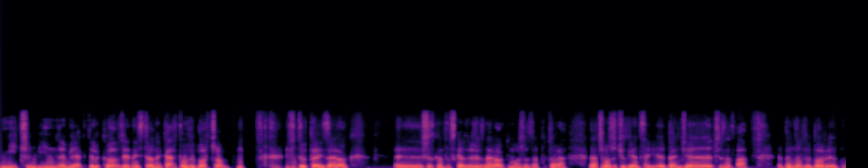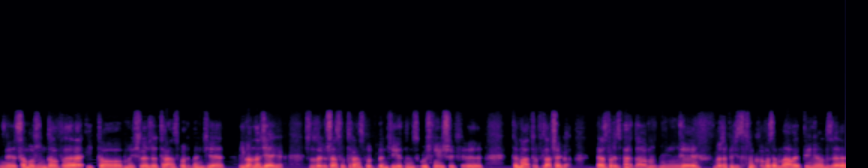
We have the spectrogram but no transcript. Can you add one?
niczym innym, jak tylko z jednej strony kartą wyborczą i tutaj za rok wszystko na to wskazuje, że za rok, może za półtora, znaczy może ciut więcej y, będzie, czy za dwa będą wybory y, samorządowe i to myślę, że transport będzie, i mam nadzieję, że do tego czasu transport będzie jednym z głośniejszych tematów. Dlaczego? Transport jest bardzo, można powiedzieć, stosunkowo za małe pieniądze,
